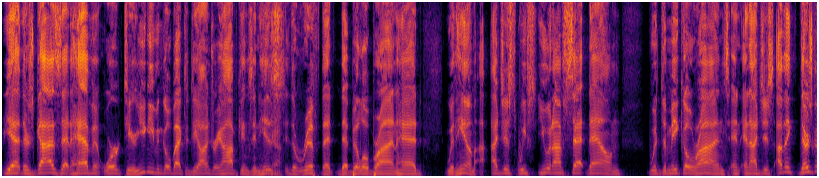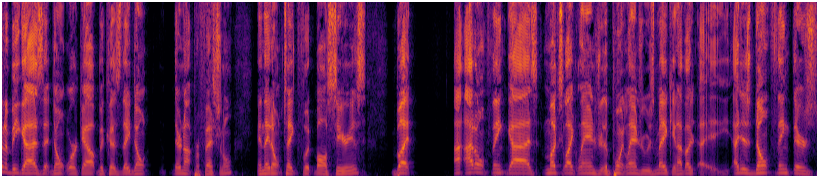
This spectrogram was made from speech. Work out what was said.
Yeah, there's guys that haven't worked here. You can even go back to DeAndre Hopkins and his yeah. the riff that that Bill O'Brien had with him. I, I just we've you and I've sat down with DeMeco Ryans, and and I just I think there's going to be guys that don't work out because they don't they're not professional and they don't take football serious. But I, I don't think guys much like Landry the point Landry was making. I thought I, I just don't think there's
